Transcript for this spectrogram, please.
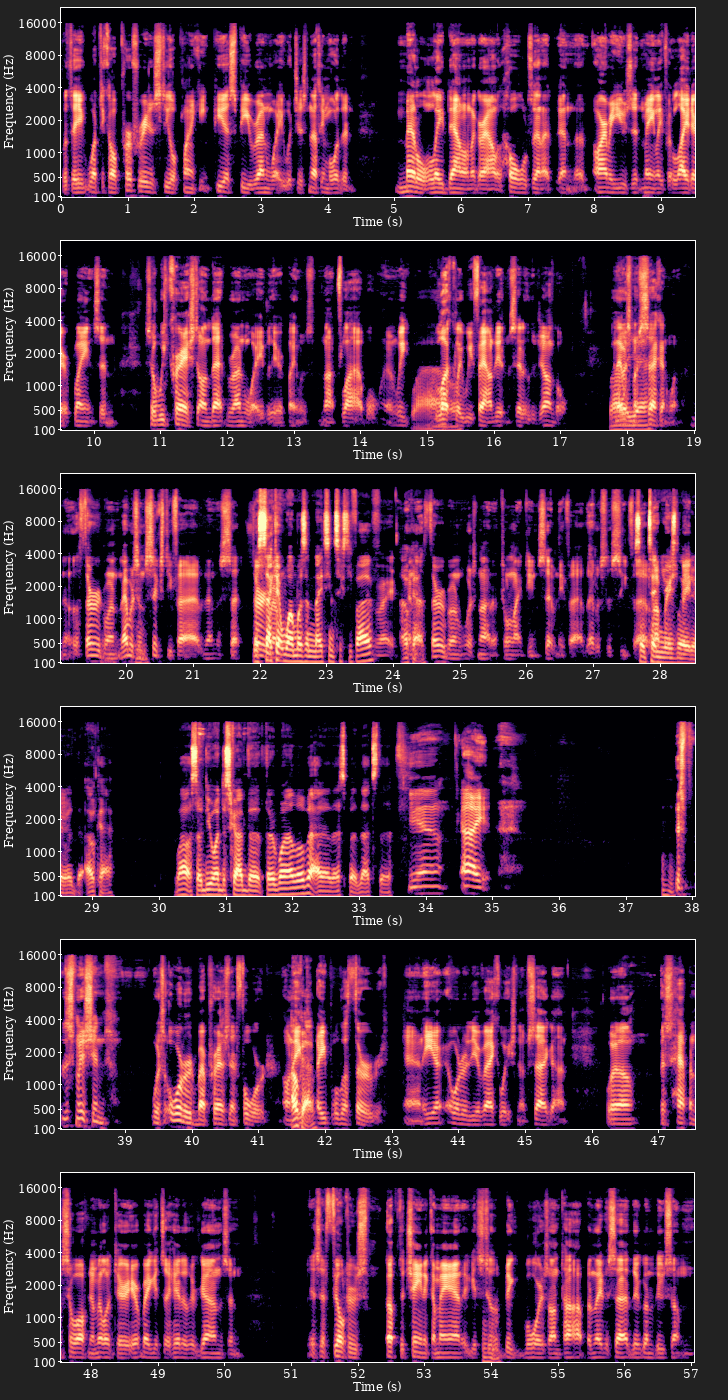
with a what they call perforated steel planking (PSP) runway, which is nothing more than metal laid down on the ground with holes in it, and the Army used it mainly for light airplanes and. So we crashed on that runway, but the airplane was not flyable, and we Wow. Luckily, we found it instead of the jungle. wow, that was my yeah. second one. Now, the third one, that was in '65. Then the, se- The second one was in 1965. right? Okay. And the third one was not until 1975. That was the C5. So 10 years Operation later. th- Okay. Wow. So do you want to describe the third one a little bit? I know this, but that's the. Yeah, I. Mhm. This this mission was ordered by President Ford on Okay. April, April the third, and he ordered the evacuation of Saigon. Well, this happens so often in the military. Everybody gets ahead of their guns, and as it filters up the chain of command, it gets to the Mhm. big boys on top, and they decide they're going to do something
